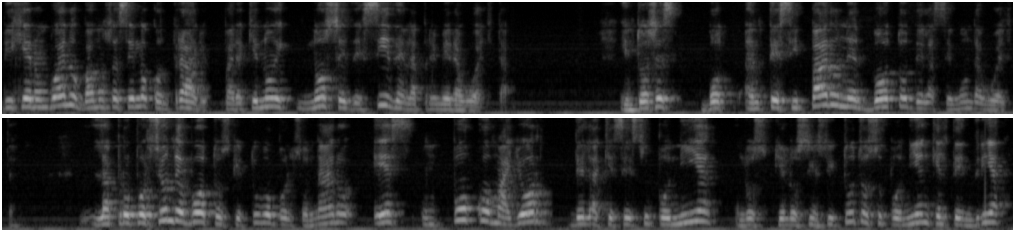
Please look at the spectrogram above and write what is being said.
dijeron, bueno, vamos a hacer lo contrario, para que no, no se decida en la primera vuelta. Entonces, anticiparon el voto de la segunda vuelta. La proporción de votos que tuvo Bolsonaro es un poco mayor de la que se suponía, los, que los institutos suponían que él tendría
